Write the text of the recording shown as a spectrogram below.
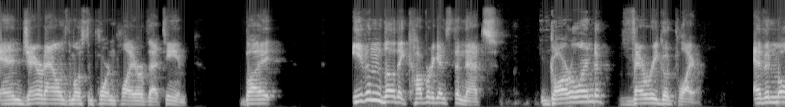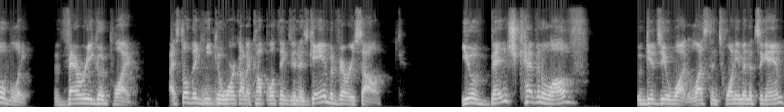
and Jarrett Allen's the most important player of that team. But even though they covered against the Nets, Garland, very good player. Evan Mobley, very good player. I still think mm-hmm. he can work on a couple of things in his game, but very solid. You have bench Kevin Love, who gives you what less than 20 minutes a game,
